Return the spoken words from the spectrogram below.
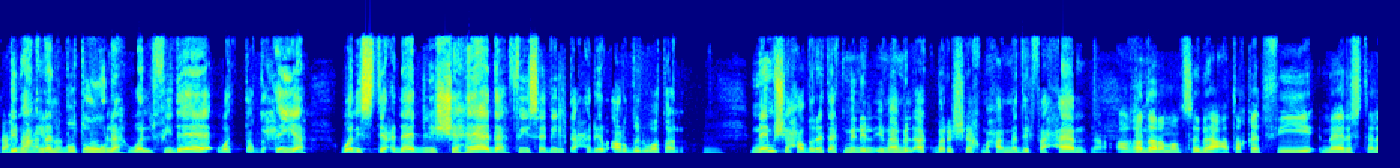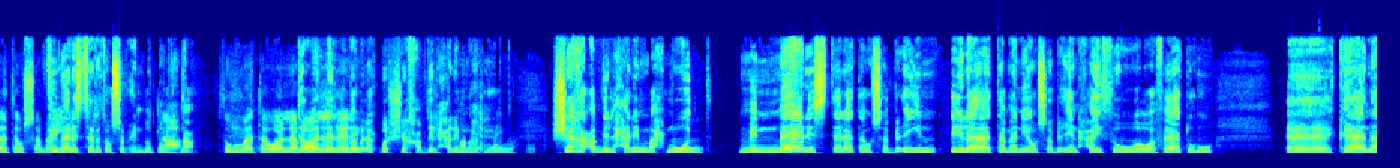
بمعنى. البطولة والفداء والتضحية والاستعداد للشهادة في سبيل تحرير أرض الوطن. نمشي حضرتك من الإمام الأكبر الشيخ محمد الفحام. نعم. غادر منصبها أعتقد في مارس 73 في مارس 73 بالضبط. نعم. نعم. ثم تولى بعد تولى الإمام ذلك الأكبر الشيخ عبد الحليم عبد محمود. الشيخ عبد الحليم محمود من مارس 73 إلى 78 حيث وفاته كان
